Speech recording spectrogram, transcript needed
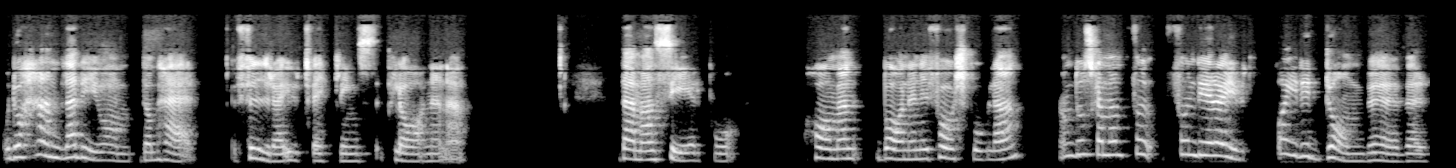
Och då handlar det ju om de här fyra utvecklingsplanerna där man ser på, har man barnen i förskolan, då ska man fundera ut vad är det de behöver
